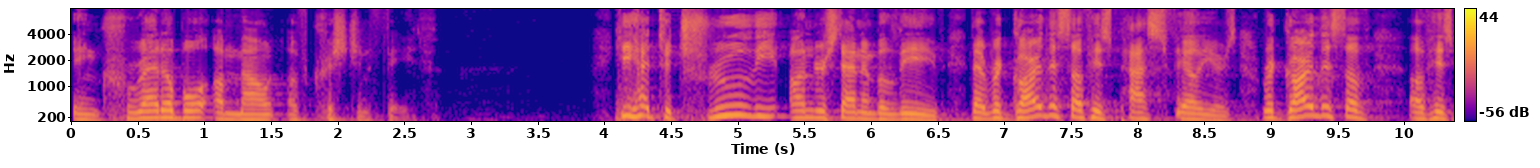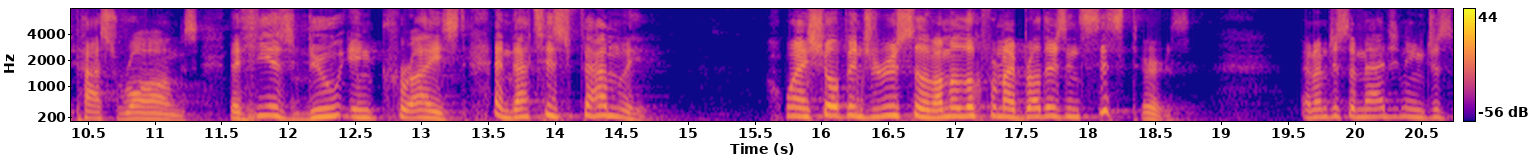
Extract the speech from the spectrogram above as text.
incredible amount of Christian faith. He had to truly understand and believe that regardless of his past failures, regardless of, of his past wrongs, that he is new in Christ, and that's his family. When I show up in Jerusalem, I'm going to look for my brothers and sisters. And I'm just imagining, just,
